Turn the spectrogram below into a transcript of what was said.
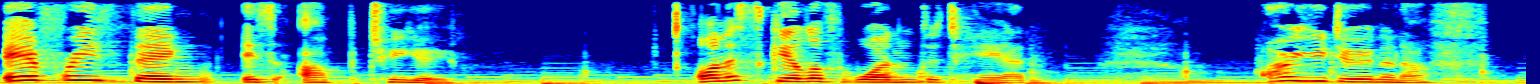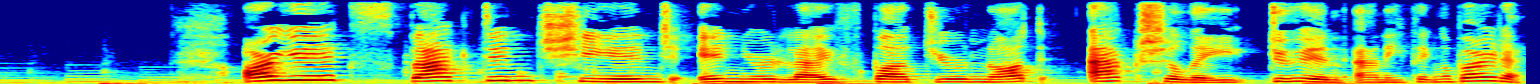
Everything is up to you. On a scale of 1 to 10, are you doing enough? Are you expecting change in your life, but you're not actually doing anything about it?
